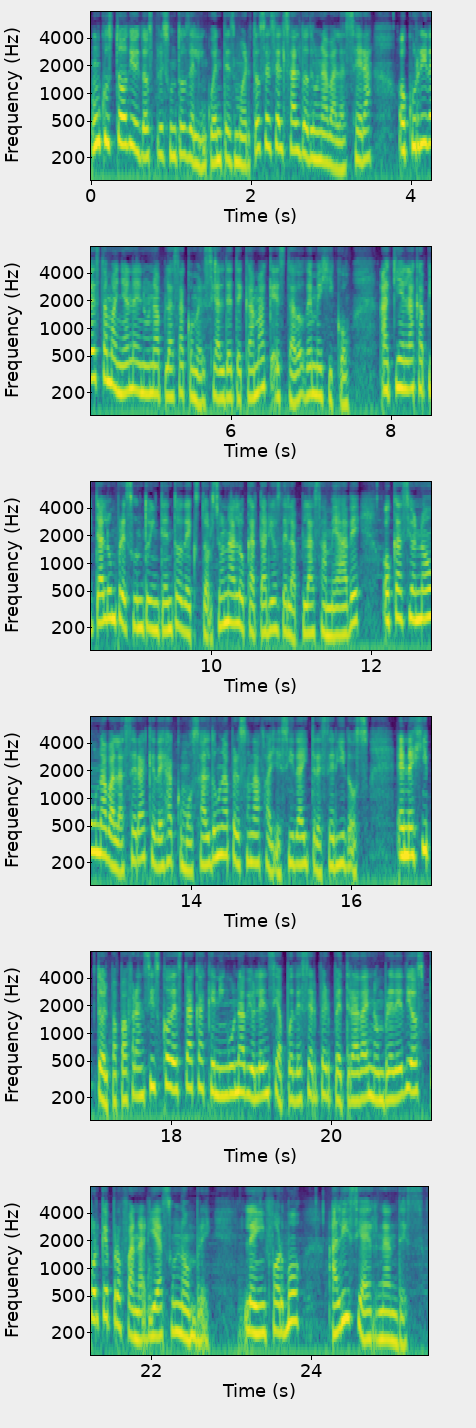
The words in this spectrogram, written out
Un custodio y dos presuntos delincuentes muertos es el saldo de una balacera ocurrida esta mañana en una plaza comercial de Tecámac, Estado de México. Aquí en la capital, un presunto intento de extorsión a locatarios de la plaza Meave ocasionó una balacera que deja como saldo una persona fallecida y tres heridos. En Egipto, el Papa Francisco destaca que ninguna violencia puede ser perpetrada en nombre de Dios porque profanaría su nombre. Le informó Alicia Hernández.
